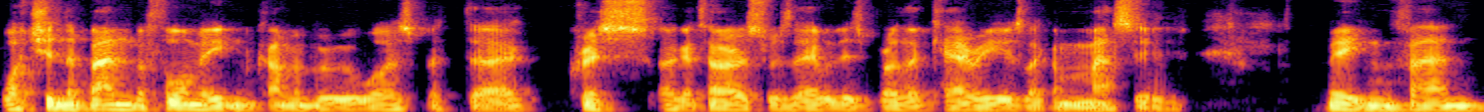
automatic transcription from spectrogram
watching the band before Maiden. Can't remember who it was, but uh, Chris, a guitarist, was there with his brother Kerry, who's like a massive Maiden fan,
